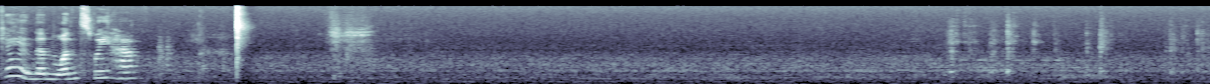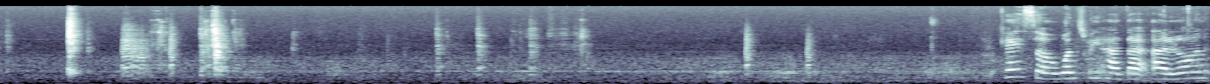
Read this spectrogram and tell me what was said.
Okay, and then once we have Okay, so once we had that added on,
